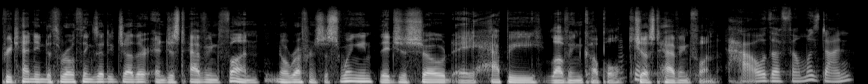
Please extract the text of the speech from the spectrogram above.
pretending to throw things at each other and just having fun. No reference to swinging. They just showed a happy, loving couple just having fun. How the film was done.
